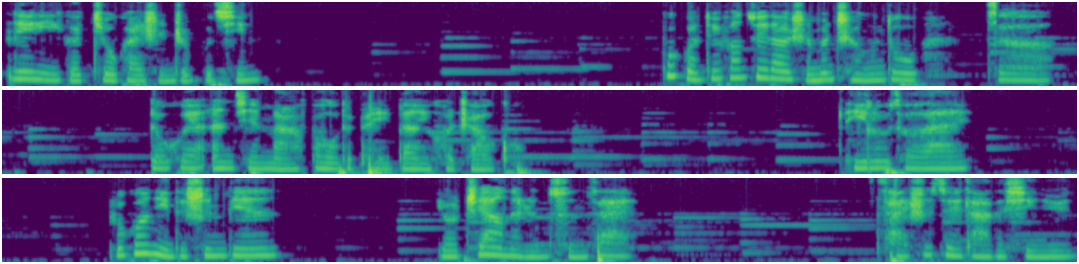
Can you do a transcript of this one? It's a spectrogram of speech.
另一个就快神志不清。不管对方醉到什么程度，这都会鞍前马后的陪伴和照顾。一路走来，如果你的身边……有这样的人存在，才是最大的幸运。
